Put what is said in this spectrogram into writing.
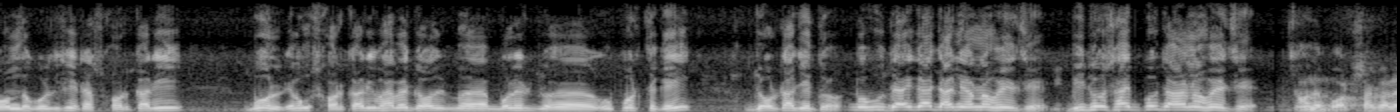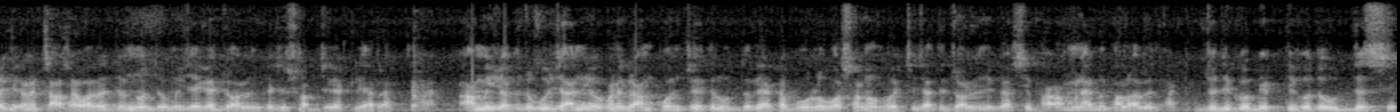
বন্ধ করে দিয়েছে। এটা সরকারি বল এবং সরকারিভাবে জল বোলের বলের উপর থেকেই জলটা যেত। বহু জায়গায় জানানো হয়েছে। বিডিও সাহেবকেও জানানো হয়েছে। আমাদের বর্ষাকালে যেখানে চাষাবাদের জন্য জমি জায়গায় জল নিকাশি সব জায়গায় ক্লিয়ার রাখতে হয়। আমি যতটুকু জানি ওখানে গ্রাম পঞ্চায়েতের উদ্যোগে একটা বোলো বসানো হয়েছে যাতে জল নিকাশি ভা- মানে একদম ভালোভাবে থাকে। যদি কেউ ব্যক্তিগত উদ্দেশ্যে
